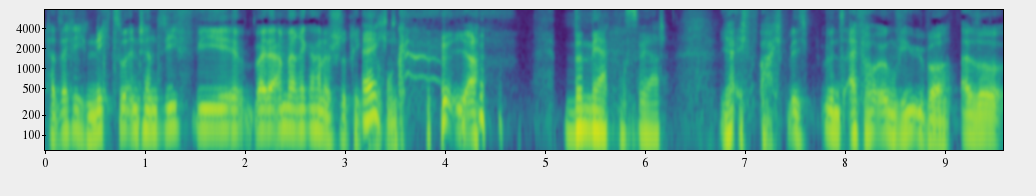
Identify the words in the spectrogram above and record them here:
Tatsächlich nicht so intensiv wie bei der amerikanischen Regierung. ja. Bemerkenswert. Ja, ich, ich, ich bin's einfach irgendwie über. Also,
